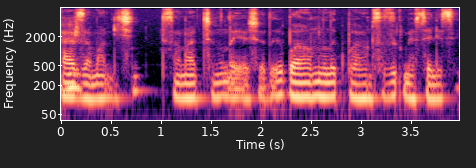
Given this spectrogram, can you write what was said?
her zaman için. Sanatçının da yaşadığı bağımlılık, bağımsızlık meselesi.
